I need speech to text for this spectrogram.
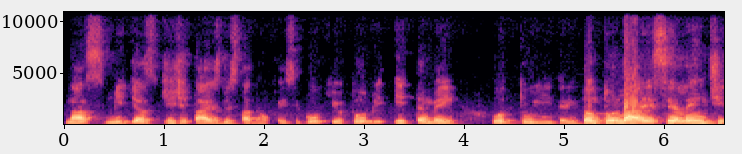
nas mídias digitais do Estadão, Facebook, YouTube e também o Twitter. Então, turma, excelente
